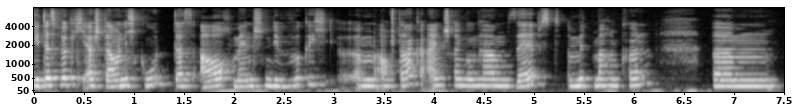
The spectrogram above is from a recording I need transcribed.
geht das wirklich erstaunlich gut, dass auch Menschen, die wirklich ähm, auch starke Einschränkungen haben, selbst mitmachen können. Ähm,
